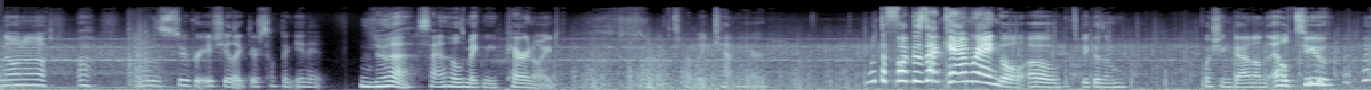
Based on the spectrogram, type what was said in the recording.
No, no, no. Oh, that was super itchy, like there's something in it. Yeah, Silent Hills make me paranoid. It's probably cat hair. What the fuck is that camera angle? Oh, it's because I'm pushing down on L2.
